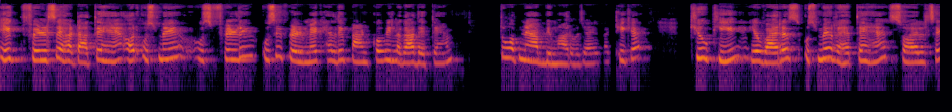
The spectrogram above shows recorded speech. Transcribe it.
एक फ़ील्ड से हटाते हैं और उसमें उस फ़ील्ड उसी फ़ील्ड में एक हेल्दी प्लांट को भी लगा देते हैं तो अपने आप बीमार हो जाएगा ठीक है क्योंकि ये वायरस उसमें रहते हैं सॉयल से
